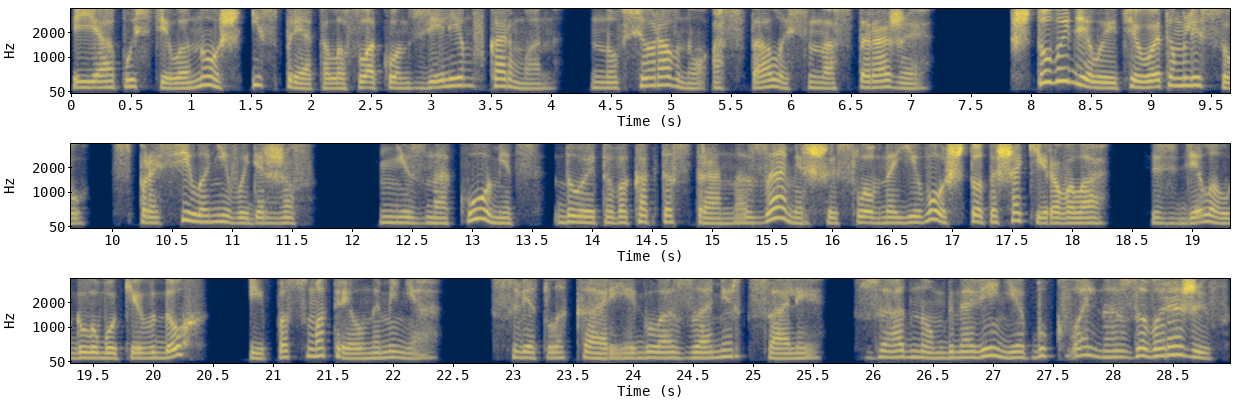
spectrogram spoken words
Я опустила нож и спрятала флакон с зельем в карман, но все равно осталась на стороже. «Что вы делаете в этом лесу?» — спросила, не выдержав. Незнакомец, до этого как-то странно замерший, словно его что-то шокировало, сделал глубокий вдох и посмотрел на меня. Светло-карие глаза мерцали, за одно мгновение буквально заворожив.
